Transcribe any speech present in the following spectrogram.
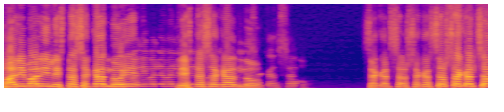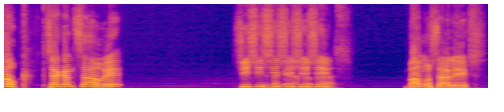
Vale, vale, le está sacando, Vale, ¿eh? vale, vale, vale, le está vale, vale, sacando. Se ha cansado, se ha cansado, se ha cansado. Se ha cansado, ¿eh? Sí, sí, sí, sí, sí, sí. Vamos, Alex.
